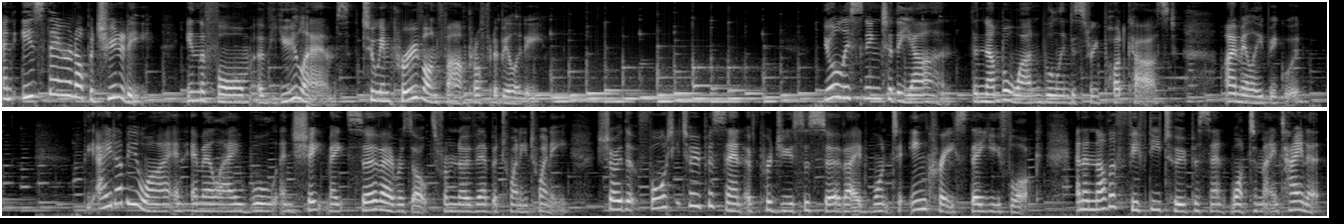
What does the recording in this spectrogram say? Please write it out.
And is there an opportunity in the form of ewe lambs to improve on farm profitability? You're listening to The Yarn, the number one wool industry podcast. I'm Ellie Bigwood. The AWI and MLA wool and sheep meat survey results from November 2020 show that 42% of producers surveyed want to increase their ewe flock, and another 52% want to maintain it.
